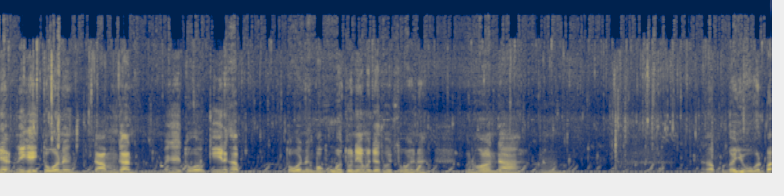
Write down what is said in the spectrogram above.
เนี่ยนี่ก็อีกตัวหนึ่งดำเหมือนกัน ไม่ใช่ตัวเมื่อกี้นะครับ ตัวหนึ่งเพราะหัวตัวนี้มันจะสวยๆหน่อยเหมือนฮอลันดานะครับ มันก็อยู่กันไป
